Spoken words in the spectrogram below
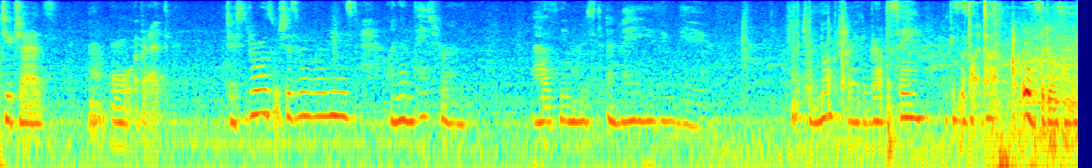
two chairs um, or a bed. Two drawers, which is very well used, and then this room has the most amazing view, which I'm not sure you're going to be able to see because it's night time. Oh, the door's heavy.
